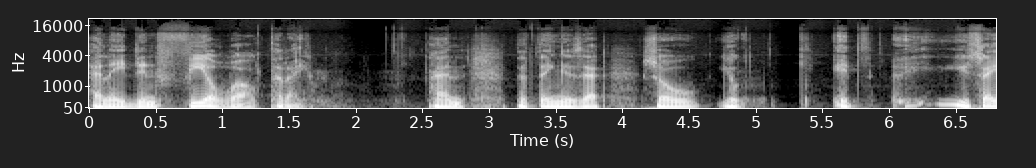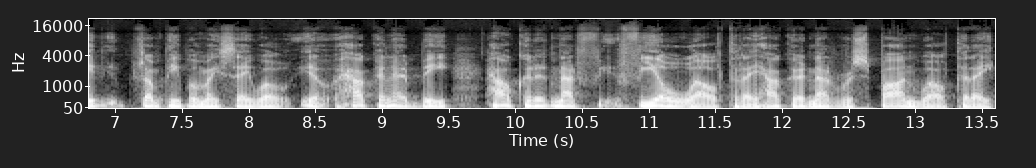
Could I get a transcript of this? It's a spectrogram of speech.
and they didn't feel well today. And the thing is that so you it's you say some people may say well you know how can that be? How could it not f- feel well today? How could it not respond well today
